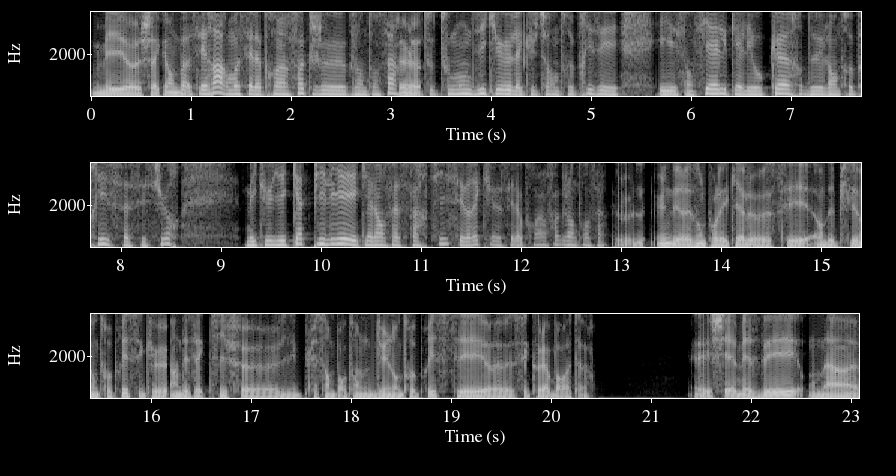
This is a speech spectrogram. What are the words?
Mais euh, chacun. Bah, c'est rare. Moi, c'est la première fois que, j'entends ça. Euh. Tout, le monde dit que la culture d'entreprise est, essentielle, qu'elle est au cœur de l'entreprise, ça c'est sûr. Mais qu'il y ait quatre piliers et qu'elle en fasse partie, c'est vrai que c'est la première fois que j'entends ça. Euh, une des raisons pour lesquelles c'est un des piliers d'entreprise, c'est qu'un des actifs les plus importants d'une entreprise, c'est ses collaborateurs. Chez MSD, on a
